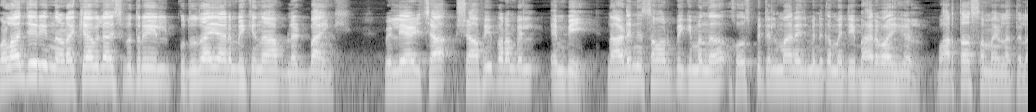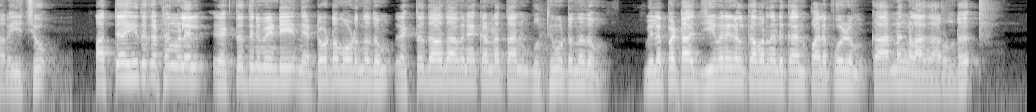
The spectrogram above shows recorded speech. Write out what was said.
വളാഞ്ചേരി നടക്കാവിൽ ആശുപത്രിയിൽ പുതുതായി ആരംഭിക്കുന്ന ബ്ലഡ് ബാങ്ക്. വെള്ളിയാഴ്ച ഷാഫി പറമ്പിൽ എം പി നാടിന് സമർപ്പിക്കുമെന്ന് ഹോസ്പിറ്റൽ മാനേജ്മെന്റ് കമ്മിറ്റി ഭാരവാഹികൾ വാർത്താ സമ്മേളനത്തിൽ അറിയിച്ചു. അത്യാഹിത ഘട്ടങ്ങളിൽ രക്തത്തിനു വേണ്ടി നെട്ടോട്ടമോടുന്നതും രക്തദാതാവിനെ കണ്ടെത്താൻ ബുദ്ധിമുട്ടുന്നതും വിലപ്പെട്ട ജീവനുകൾ കവർന്നെടുക്കാൻ പലപ്പോഴും കാരണങ്ങളാകാറുണ്ട്.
